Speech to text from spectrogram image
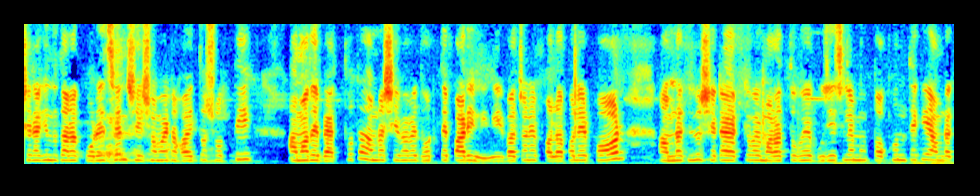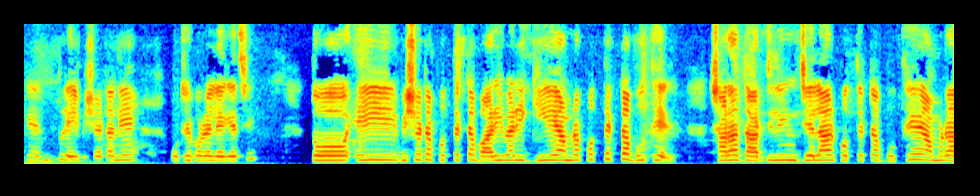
সেটা কিন্তু তারা করেছেন। সেই সময়টা হয়তো সত্যি আমাদের ব্যর্থতা, আমরা সেভাবে ধরতে পারিনি। নির্বাচনের ফলাফলের পর আমরা কিন্তু সেটা একেবারে মারাত্মকভাবে বুঝেছিলাম এবং তখন থেকে আমরা কিন্তু এই বিষয়টা নিয়ে উঠে পড়ে লেগেছি। তো এই বিষয়টা প্রত্যেকটা বাড়ি বাড়ি গিয়ে আমরা প্রত্যেকটা বুথের সারা দার্জিলিং জেলার প্রত্যেকটা বুথে আমরা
